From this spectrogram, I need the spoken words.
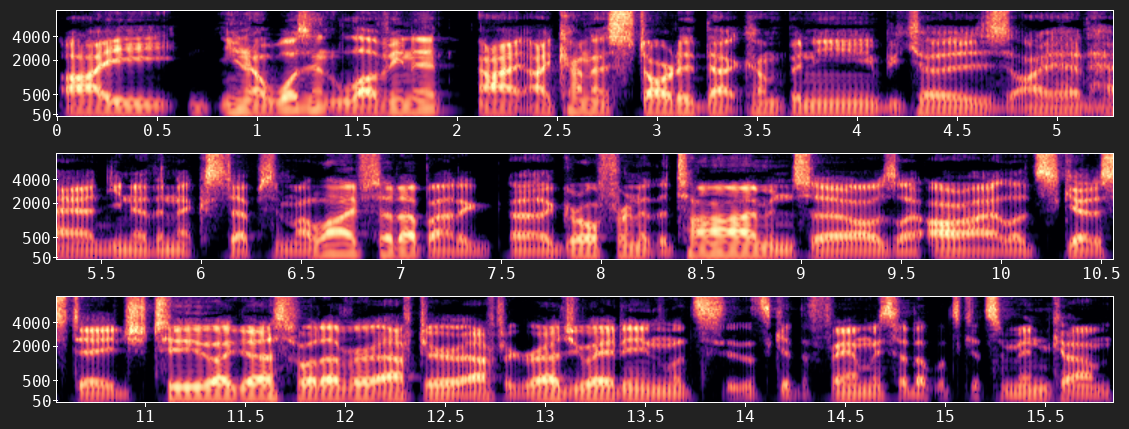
I, you know, wasn't loving it. I, I kind of started that company because I had had, you know, the next steps in my life set up. I had a, a, girlfriend at the time, and so I was like, all right, let's go to stage two, I guess, whatever. After after graduating, let's let's get the family set up. Let's get some income.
